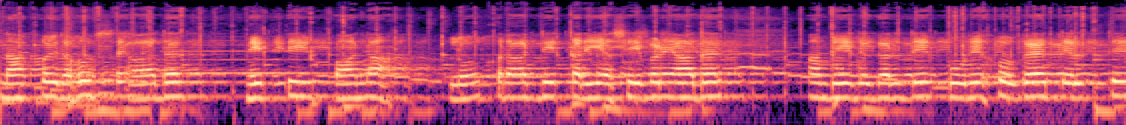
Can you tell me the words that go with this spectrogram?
ਨਾ ਕੋਈ ਰਹੋ ਸਿਆਦ, ਨੀਤੀ ਪਾਨਾ ਲੋਕ ਰਾਜ ਦੀ ਧਰੀ ਅਸੀਂ ਬੁਨਿਆਦ, ਅੰਬੇਦਕਰ ਦੇ ਪੂਰੇ ਹੋ ਗਏ ਦਿਲ ਤੇ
